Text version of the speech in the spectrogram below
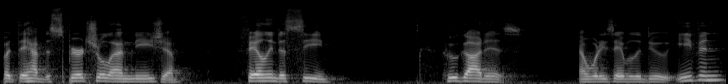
But they have the spiritual amnesia, failing to see who God is and what He's able to do, even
